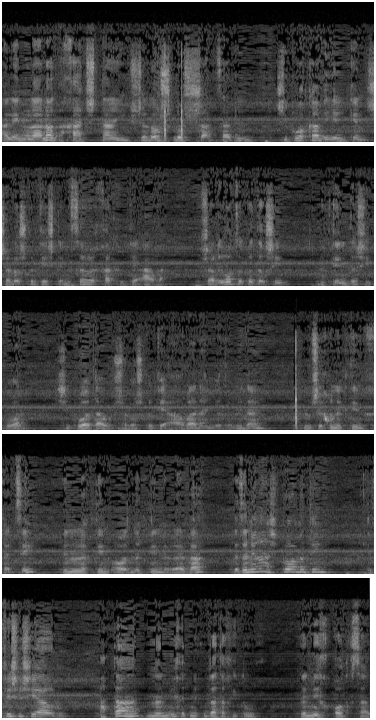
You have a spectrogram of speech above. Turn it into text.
עלינו לעלות 1, 2, 3, 3 צעדים. שיפוע קו יהיה אם כן 3 חלקי 12 או 1 חלקי 4. אפשר לראות זאת בתרשים. נקטין את השיפוע, שיפוע תא הוא 3 חלקי 4, עדיין יותר מדי. נמשיך ונקטין חצי, היינו להקטין עוד, נקטין לרבע, וזה נראה השיפוע המתאים, כפי ששיערנו. עתה ננמיך את נקודת החיתוך, ננמיך עוד קצת,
